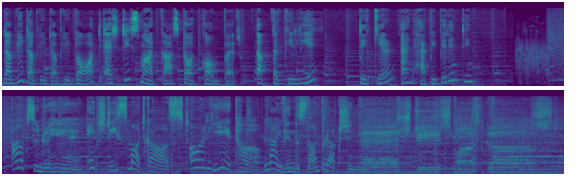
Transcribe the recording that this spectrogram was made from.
www.htsmartcast.com पर। तब तक के लिए take care and happy parenting आप सुन रहे हैं एच टी स्मार्ट कास्ट और ये था live Hindustan production smart cast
